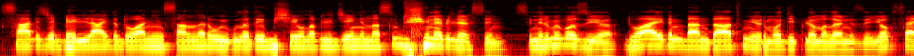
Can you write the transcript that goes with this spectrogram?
sadece belli ayda doğan insanlara uyguladığı bir şey olabileceğini nasıl düşünebilirsin? Sinirimi bozuyor. Dua edin ben dağıtmıyorum o diplomalarınızı. Yoksa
